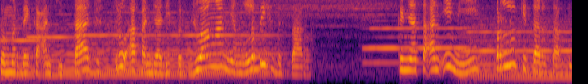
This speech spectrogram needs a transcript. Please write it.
kemerdekaan kita justru akan jadi perjuangan yang lebih besar. Kenyataan ini perlu kita resapi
